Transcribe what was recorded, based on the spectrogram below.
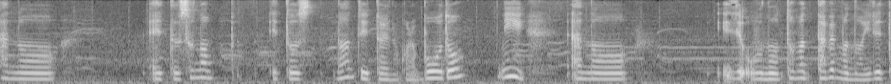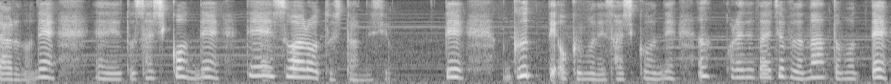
あの、えっと、その、えっと、なんて言ったらいいのかな、ボードに、あの、以上の食べ物を入れてあるので、えっ、ー、と、差し込んで、で、座ろうとしたんですよ。で、グッて奥まで差し込んで、うん、これで大丈夫だなと思って、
